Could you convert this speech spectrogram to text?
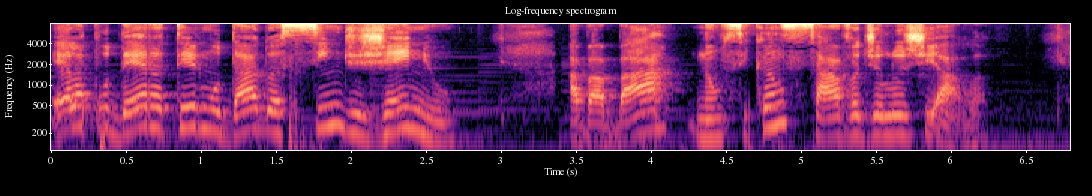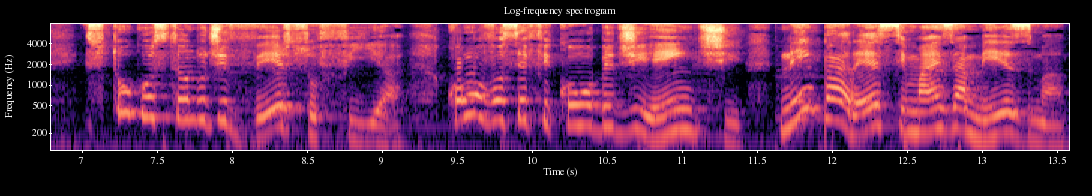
ela pudera ter mudado assim de gênio? A babá não se cansava de elogiá-la. Estou gostando de ver, Sofia, como você ficou obediente, nem parece mais a mesma.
